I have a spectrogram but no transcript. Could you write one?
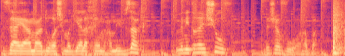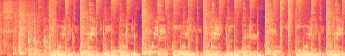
זה היה המהדורה שמגיע לכם המבזק, ונתראה שוב בשבוע הבא. Black, black.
